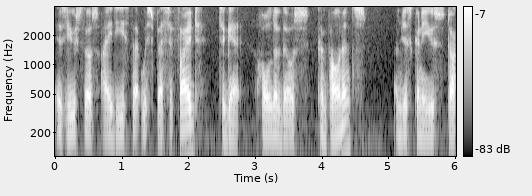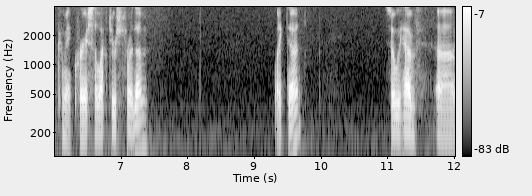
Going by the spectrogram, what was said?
is use those IDs that we specified to get hold of those components. I'm just going to use document query selectors for them, like that. So we have uh,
